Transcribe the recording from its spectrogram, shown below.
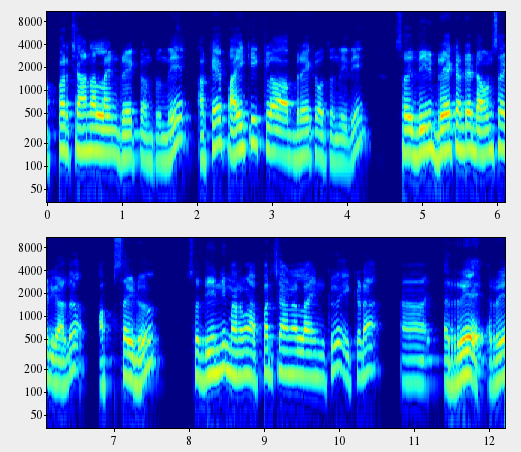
upper channel line break ఉంటుంది. ఓకే పైకి క్లా బ్రేక్ అవుతుంది ఇది. సో దీని బ్రేక్ అంటే డౌన్ సైడ్ కాదు అప్ సైడ్. సో దీన్ని మనం అప్పర్ ఛానల్ లైన్కు ఇక్కడ రే రే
